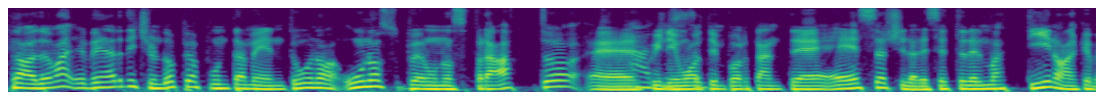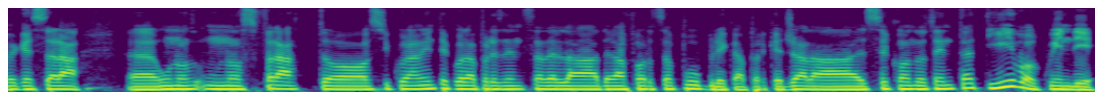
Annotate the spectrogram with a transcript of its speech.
No, domani, venerdì c'è un doppio appuntamento. Uno, uno per uno sfratto, eh, Ah, quindi giusto. molto importante esserci dalle 7 del mattino, anche perché sarà eh, uno, uno sfratto sicuramente con la presenza della, della forza pubblica, perché già la- il secondo tentativo, quindi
